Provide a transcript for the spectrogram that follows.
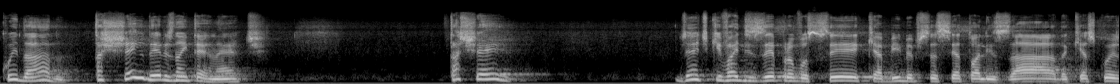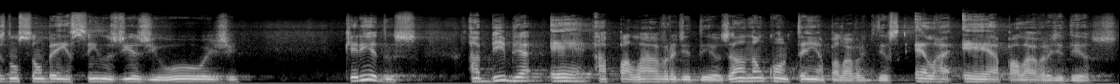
Cuidado, está cheio deles na internet. Está cheio. Gente que vai dizer para você que a Bíblia precisa ser atualizada, que as coisas não são bem assim nos dias de hoje. Queridos, a Bíblia é a palavra de Deus, ela não contém a palavra de Deus, ela é a palavra de Deus.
